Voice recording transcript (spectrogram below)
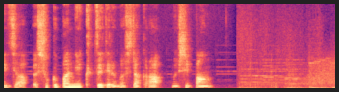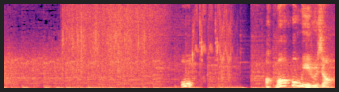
えじゃあ、食パンにくっついてる虫だから、虫パン。おあ、マホミいるじゃん。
